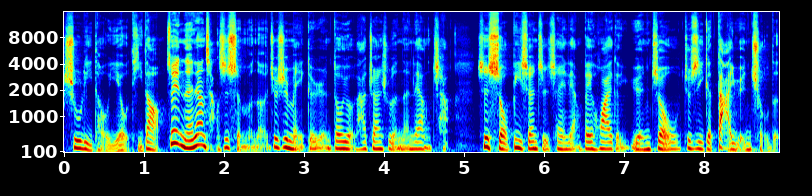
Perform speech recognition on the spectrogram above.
书里头也有提到。所以能量场是什么呢？就是每个人都有他专属的能量场，是手臂伸直乘以两倍画一个圆周，就是一个大圆球的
